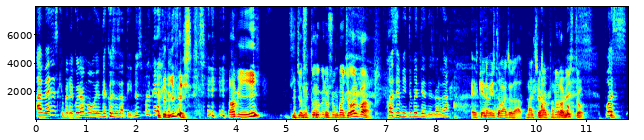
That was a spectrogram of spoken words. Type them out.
además es que me recuerda un mogollón de cosas a ti. No es porque... ¿Qué dices? ¿A mí? Si yo soy todo menos un macho alfa. Josemi, tú me entiendes, ¿verdad? Es que no he visto machos, al- Es macho que no, alfa, no lo he visto. Pues,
